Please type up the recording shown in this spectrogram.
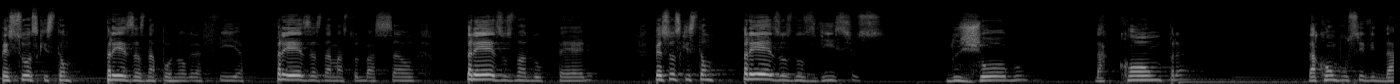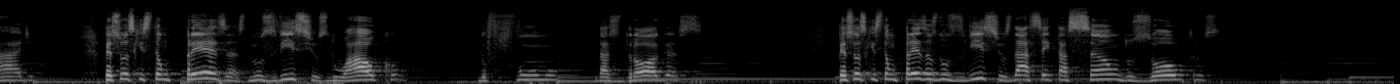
Pessoas que estão presas na pornografia, presas na masturbação, presos no adultério, pessoas que estão presos nos vícios do jogo, da compra, da compulsividade, Pessoas que estão presas nos vícios do álcool, do fumo, das drogas. Pessoas que estão presas nos vícios da aceitação dos outros.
